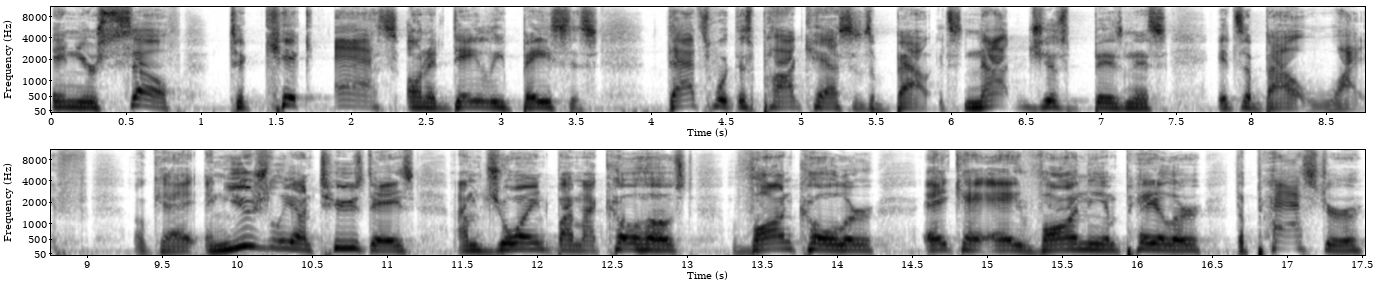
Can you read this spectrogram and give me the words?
in yourself to kick ass on a daily basis. That's what this podcast is about. It's not just business, it's about life. Okay. And usually on Tuesdays, I'm joined by my co host, Vaughn Kohler, AKA Vaughn the Impaler, the pastor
